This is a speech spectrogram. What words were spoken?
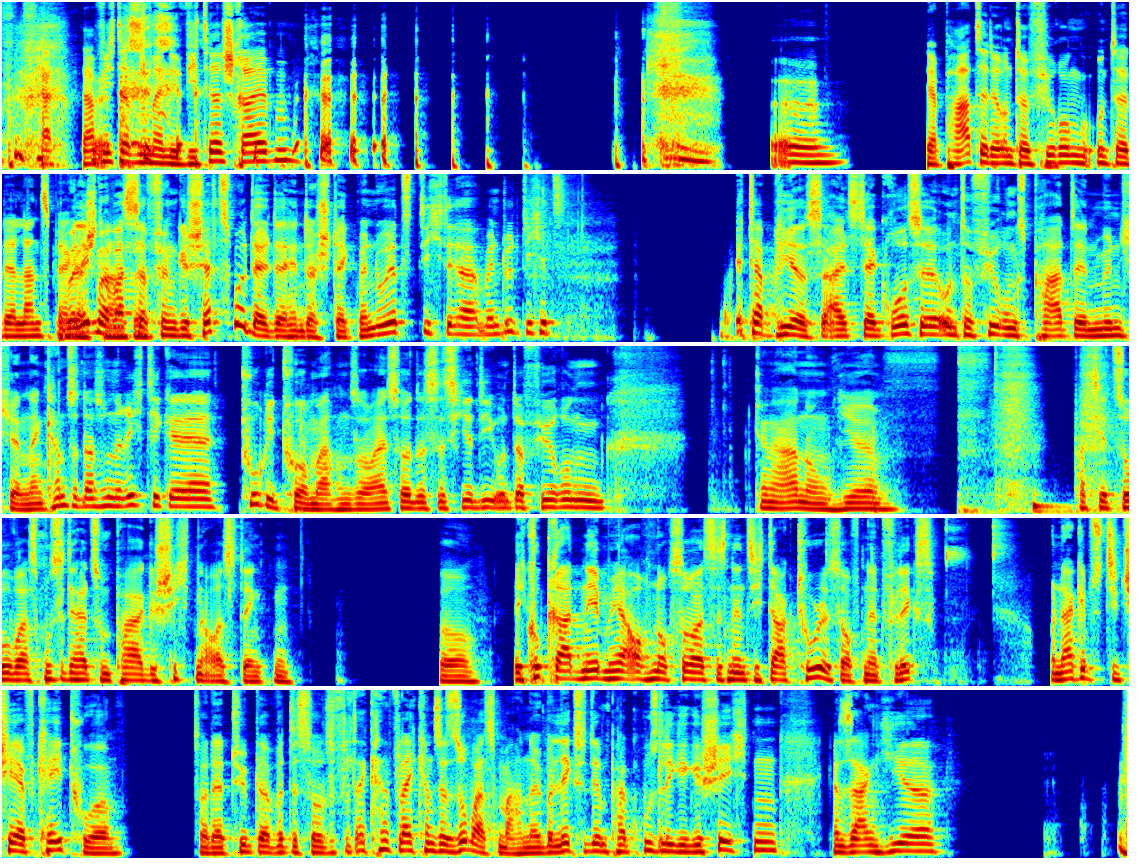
Darf ich das in meine Vita schreiben? Äh, Der Pate der Unterführung unter der Landsberger Überleg mal, was da Straße. für ein Geschäftsmodell dahinter steckt. Wenn du jetzt dich, der, wenn du dich jetzt etablierst als der große Unterführungspate in München, dann kannst du da so eine richtige Touri-Tour machen, so weißt du, das ist hier die Unterführung, keine Ahnung, hier passiert sowas, musst du dir halt so ein paar Geschichten ausdenken. So. Ich gucke gerade nebenher auch noch sowas, das nennt sich Dark Tourist auf Netflix. Und da gibt es die JFK-Tour. So, der Typ, da wird es so, vielleicht, kann, vielleicht kannst du ja sowas machen. Da überlegst du dir ein paar gruselige Geschichten, kannst sagen, hier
